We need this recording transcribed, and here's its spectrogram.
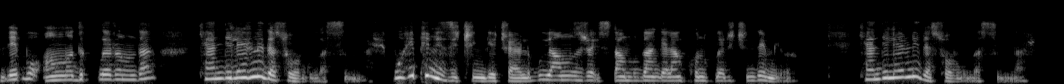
ve bu anladıklarında kendilerini de sorgulasınlar. Bu hepimiz için geçerli. Bu yalnızca İstanbul'dan gelen konuklar için demiyorum. Kendilerini de sorgulasınlar.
